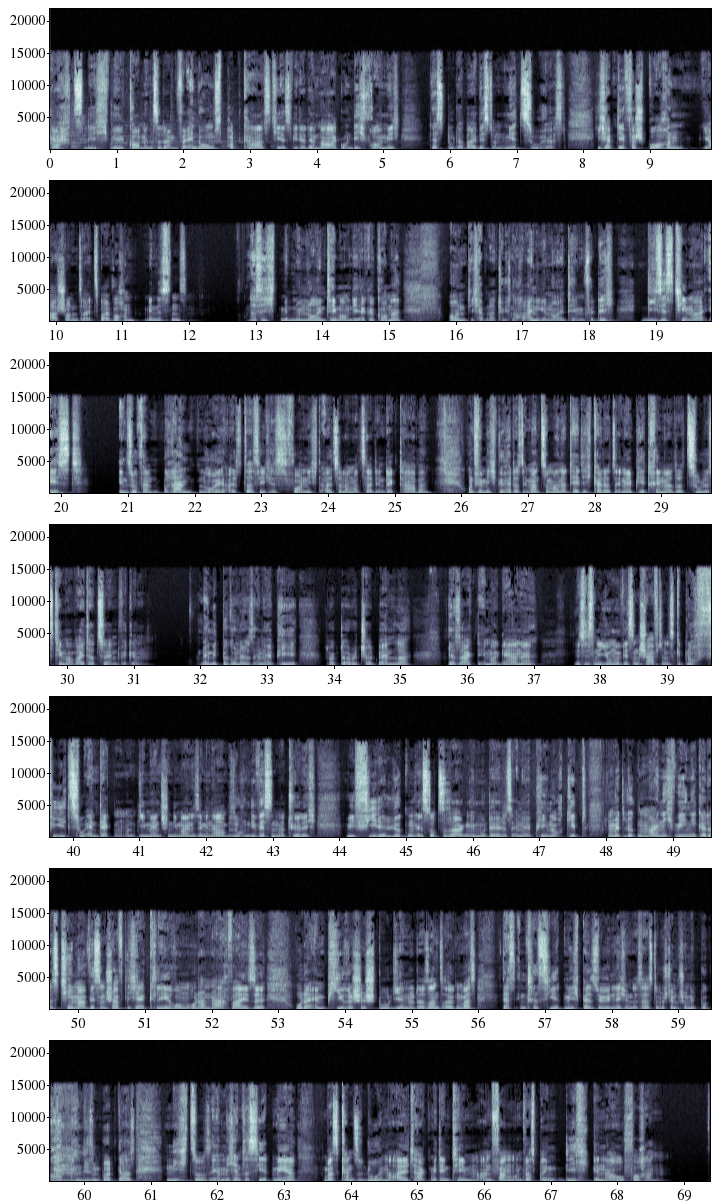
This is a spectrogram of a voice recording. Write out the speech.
herzlich willkommen zu deinem Veränderungspodcast. Hier ist wieder der Marc und ich freue mich, dass du dabei bist und mir zuhörst. Ich habe dir versprochen, ja schon seit zwei Wochen mindestens, dass ich mit einem neuen Thema um die Ecke komme. Und ich habe natürlich noch einige neue Themen für dich. Dieses Thema ist insofern brandneu, als dass ich es vor nicht allzu langer Zeit entdeckt habe. Und für mich gehört das immer zu meiner Tätigkeit als NLP-Trainer dazu, das Thema weiterzuentwickeln. Der Mitbegründer des NLP, Dr. Richard Bandler, der sagt immer gerne, es ist eine junge Wissenschaft und es gibt noch viel zu entdecken. Und die Menschen, die meine Seminare besuchen, die wissen natürlich, wie viele Lücken es sozusagen im Modell des NLP noch gibt. Und mit Lücken meine ich weniger das Thema wissenschaftliche Erklärung oder Nachweise oder empirische Studien oder sonst irgendwas. Das interessiert mich persönlich, und das hast du bestimmt schon mitbekommen in diesem Podcast, nicht so sehr. Mich interessiert mehr, was kannst du im Alltag mit den Themen anfangen und was bringt dich genau voran?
